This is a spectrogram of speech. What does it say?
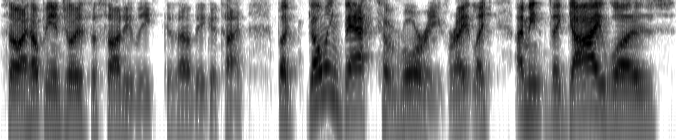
so I hope he enjoys the Saudi League because that'll be a good time. But going back to Rory, right? Like, I mean, the guy was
